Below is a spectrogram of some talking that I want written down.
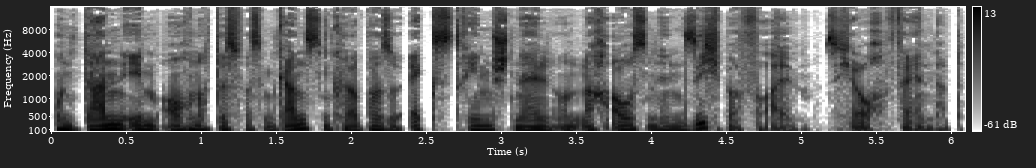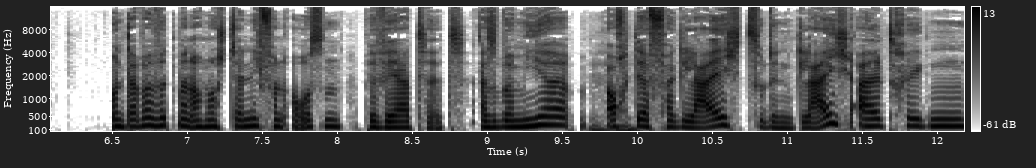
und dann eben auch noch das, was im ganzen Körper so extrem schnell und nach außen hin sichtbar vor allem sich auch verändert. Und dabei wird man auch noch ständig von außen bewertet. Also bei mir auch Mhm. der Vergleich zu den Gleichaltrigen,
